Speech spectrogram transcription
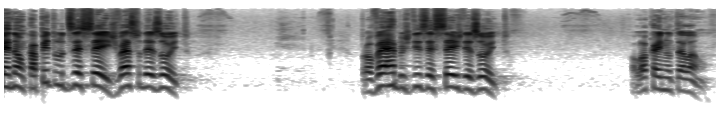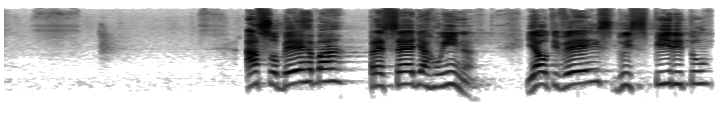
perdão, capítulo 16, verso 18. Provérbios 16, 18. Coloca aí no telão. A soberba precede a ruína, e a altivez do espírito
